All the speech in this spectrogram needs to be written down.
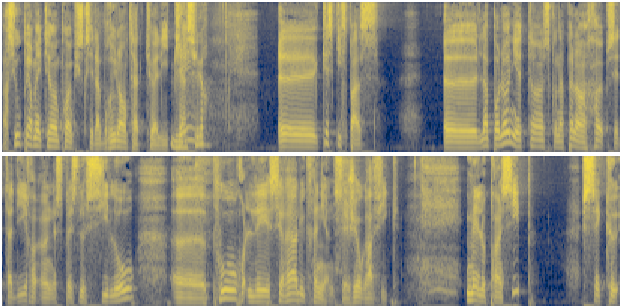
Alors, si vous permettez un point, puisque c'est la brûlante actualité. Bien sûr. Euh, Qu'est-ce qui se passe? Euh, la Pologne est un, ce qu'on appelle un hub, c'est-à-dire une espèce de silo euh, pour les céréales ukrainiennes. C'est géographique. Mais le principe, c'est que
